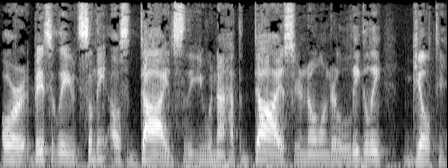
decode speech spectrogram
or basically something else died so that you would not have to die, so you're no longer legally guilty.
